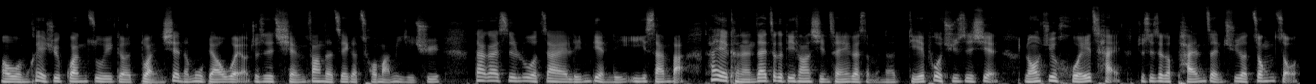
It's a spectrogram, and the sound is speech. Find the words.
呃，我们可以去关注一个短线的目标位啊，就是前方的这个筹码密集区，大概是落在零点零一三吧。它也可能在这个地方形成一个什么呢？跌破趋势线，然后去回踩，就是这个盘整区的中轴，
